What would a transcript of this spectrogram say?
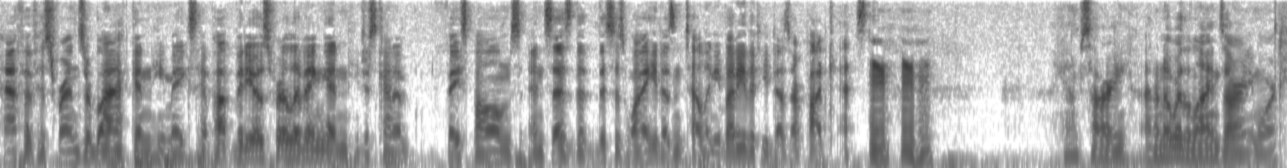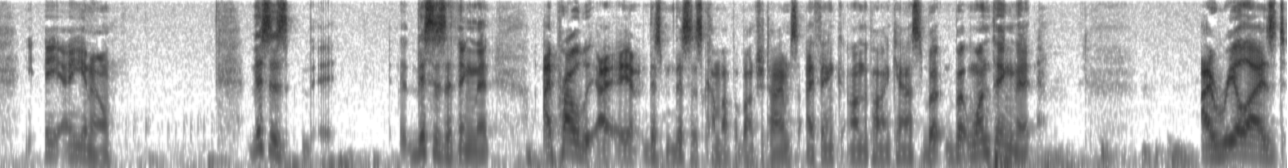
half of his friends are black, and he makes hip hop videos for a living, and he just kind of face palms and says that this is why he doesn't tell anybody that he does our podcast. mm-hmm. Yeah, I'm sorry, I don't know where the lines are anymore. you know this is this is a thing that I probably I, you know, this this has come up a bunch of times I think on the podcast but but one thing that I realized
